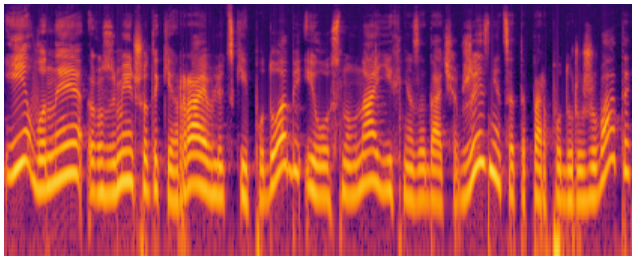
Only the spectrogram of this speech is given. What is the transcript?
І вони розуміють, що таке рай в людській подобі, і основна їхня задача в житті це тепер подорожувати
